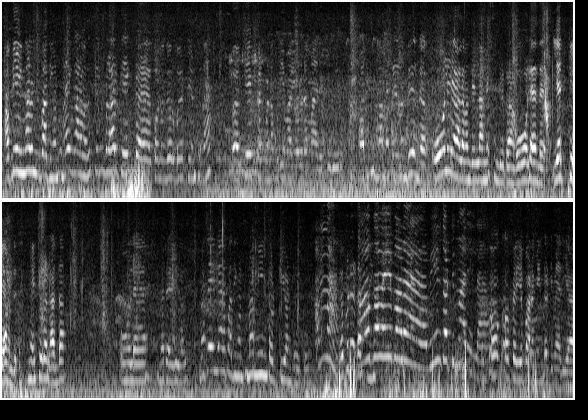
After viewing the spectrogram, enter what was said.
ஓ ஏற்ற இடம் ஓகே அப்படியே இங்கால வந்து பாத்தீங்கன்னு சொன்னா இங்கால வந்து சிம்பிளா கேக் கேக் கட் பண்ணக்கூடிய மாதிரி ஒரு இடமா இருக்குது. பார்த்தீங்கன்னா மற்றது வந்து இந்த ஓலையால் வந்து எல்லாமே செஞ்சுருக்காங்க ஓலை அந்த இயற்கையாக வந்து நேச்சுரல் அந்த ஓலை இதுகள். மற்ற எங்கேயாவது பார்த்தீங்கன்னு சொன்னால் மீன் தொட்டி ஒன்று இருக்கு. அம்மா எப்படி மீன்? தொட்டி மாதிரி கோகோ பெரிய பாடம் மீன் தொட்டி மாதிரியா?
